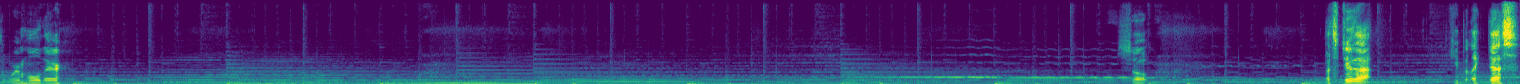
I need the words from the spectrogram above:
The wormhole there. So let's do that. Keep it like this.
